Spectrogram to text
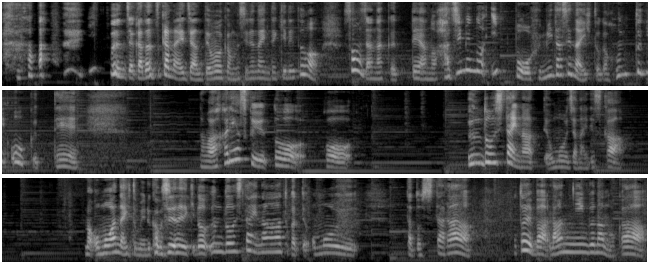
1分じゃ片付かないじゃんって思うかもしれないんだけれど、そうじゃなくって、あの、初めの一歩を踏み出せない人が本当に多くって、わかりやすく言うと、こう、運動したいなって思うじゃないですか。まあ思わない人もいるかもしれないけど、運動したいなとかって思うだとしたら、例えばランニングなのか、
